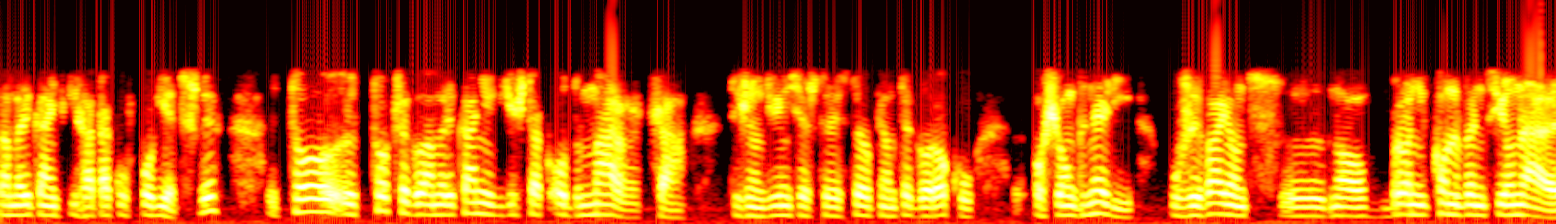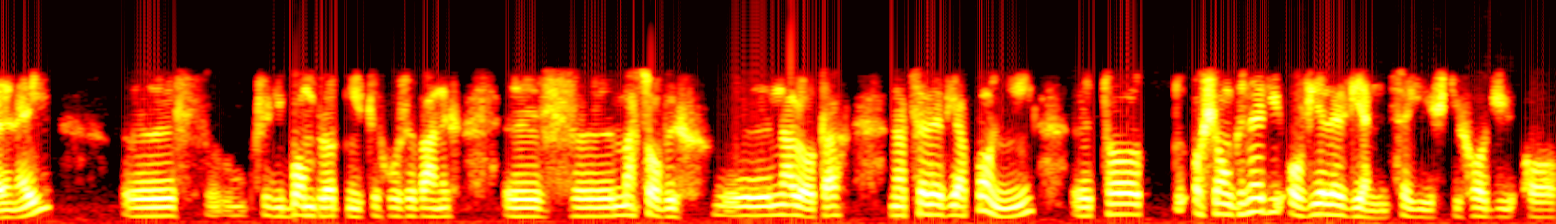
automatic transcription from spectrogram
amerykańskich ataków powietrznych, to to, czego Amerykanie gdzieś tak od marca 1945 roku osiągnęli, używając no, broni konwencjonalnej, czyli bomb lotniczych używanych w masowych nalotach na cele w Japonii, to osiągnęli o wiele więcej, jeśli chodzi o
